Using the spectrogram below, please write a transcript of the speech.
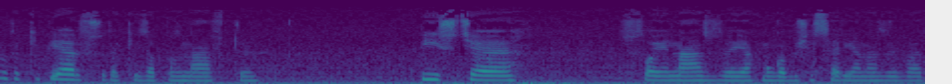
no taki pierwszy, taki zapoznawczy. Piszcie swoje nazwy, jak mogłaby się seria nazywać.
